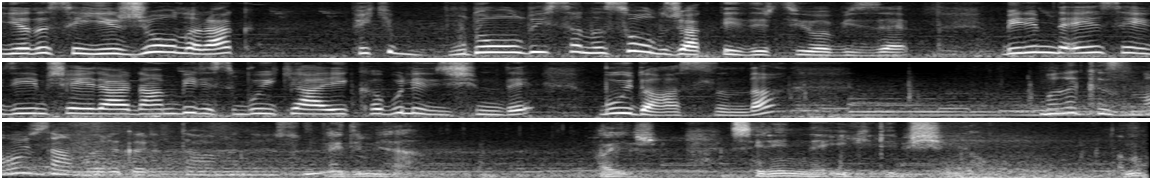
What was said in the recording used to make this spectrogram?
ya da seyirci olarak peki bu da olduysa nasıl olacak dedirtiyor bize. Benim de en sevdiğim şeylerden birisi bu hikayeyi kabul edişimde buydu aslında. Bana kızdın. O yüzden böyle garip davranıyorsun. Dedim ya. Hayır. Seninle ilgili bir şey yok. Tamam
